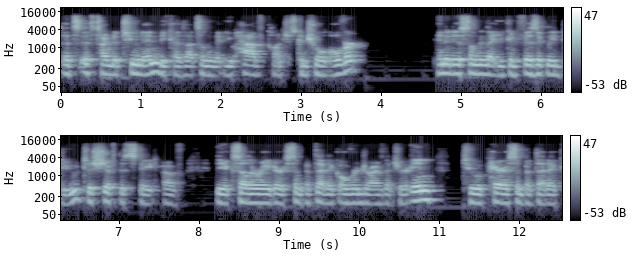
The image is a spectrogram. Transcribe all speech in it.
it's it's time to tune in because that's something that you have conscious control over. And it is something that you can physically do to shift the state of the accelerator sympathetic overdrive that you're in to a parasympathetic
